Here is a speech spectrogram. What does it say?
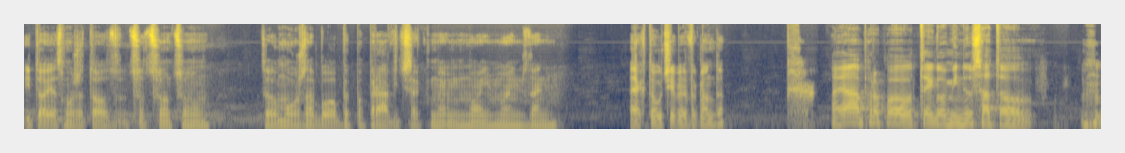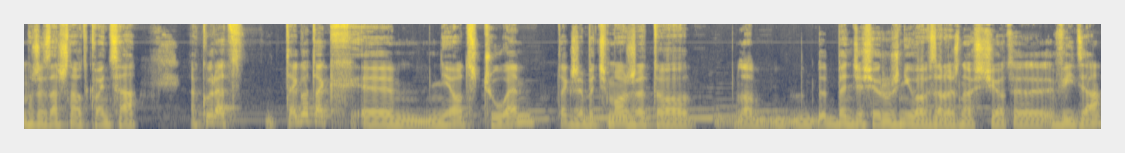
i, to jest może to, co, co, co, co można byłoby poprawić, tak moim, moim zdaniem. A jak to u ciebie wygląda? A ja a propos tego minusa, to może zacznę od końca. Akurat tego tak y, nie odczułem, także być może to no, będzie się różniło w zależności od y, widza.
